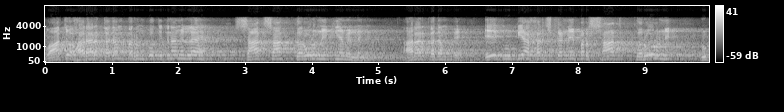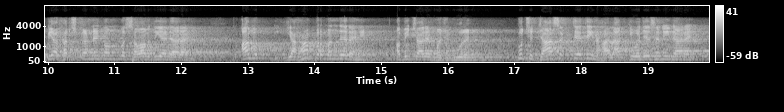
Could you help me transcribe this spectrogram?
वहाँ तो हर हर कदम पर उनको कितना मिल रहा है? सात सात करोड़ नेकियाँ मिल रही हैं हर हर कदम पे। एक रुपया खर्च करने पर सात करोड़ ने रुपया खर्च करने का उनको सवाब दिया जा रहा है। तो अब यहाँ पर बंदे रहें अब बेचारे मजबूर हैं। कुछ जा सकते थे, इन हालात की वजह से नहीं जा रहे।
